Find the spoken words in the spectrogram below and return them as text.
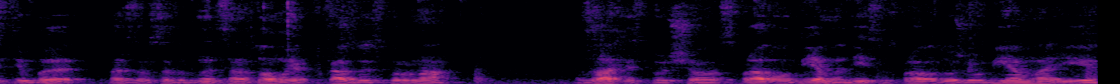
Хотів би перш за все зупинитися на тому, як вказує сторона захисту, що справа об'ємна, дійсно справа дуже об'ємна і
